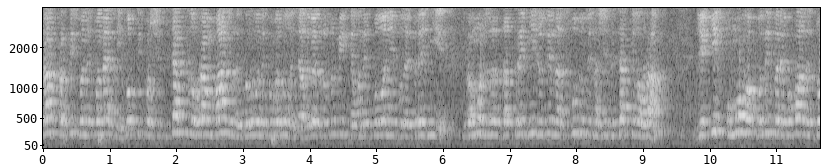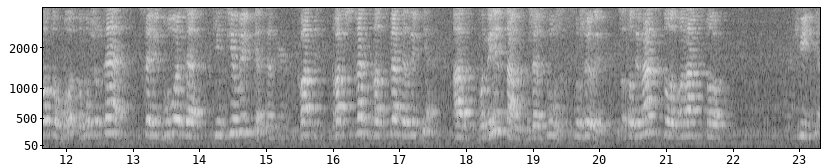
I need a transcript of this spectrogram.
втрат практично не понесені. Хлопці по 60 кг важили, коли вони повернулися. Але ви зрозумієте, вони в полоні були 3 дні. Хіба може за, 3 дні людина схуднути на 60 кг? В яких умовах вони перебували до того? Тому що це все відбулося в кінці липня, це 24-25 липня. А вони там вже служили з 11-12 квітня.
